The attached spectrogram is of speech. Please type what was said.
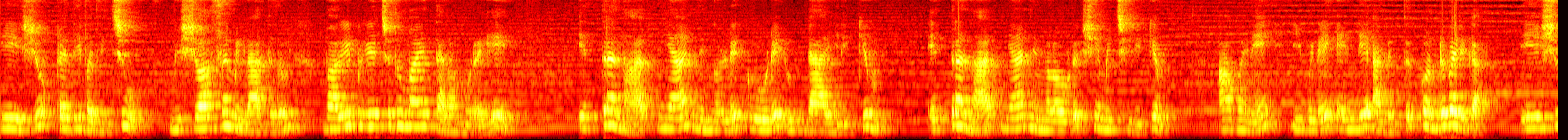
യേശു പ്രതിപദിച്ചു വിശ്വാസമില്ലാത്തതും വഴിപിഴച്ചതുമായ തലമുറയെ എത്ര നാൾ ഞാൻ നിങ്ങളുടെ കൂടെ ഉണ്ടായിരിക്കും? എത്ര നാൾ ഞാൻ നിങ്ങളോട് ക്ഷമിച്ചിരിക്കും? അവനെ ഇവിടെ എന്റെ അടുത്ത് കൊണ്ടുവരിക. യേശു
